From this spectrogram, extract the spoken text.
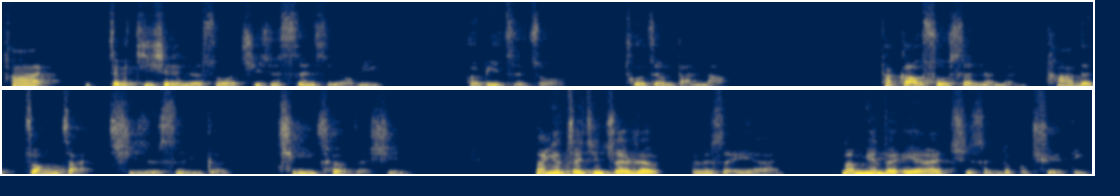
他这个机器人就说：“其实生死有命，何必执着？”徒增烦恼。他告诉僧人们，他的装载其实是一个清澈的心。那因为最近最热的是 AI，那面对 AI，其实你都不确定。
